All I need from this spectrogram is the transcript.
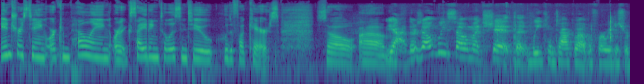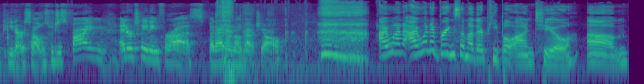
interesting or compelling or exciting to listen to, who the fuck cares? So um, yeah, there's only so much shit that we can talk about before we just repeat ourselves, which is fine, entertaining for us, but I don't know about y'all. I want I want to bring some other people on too. Um,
